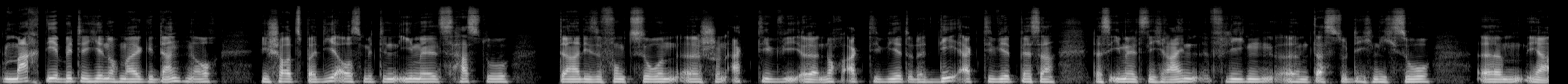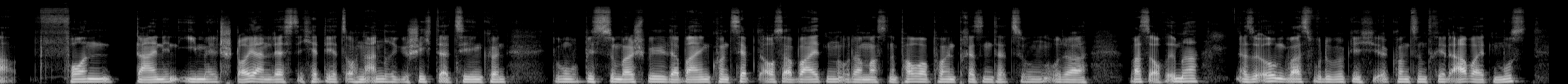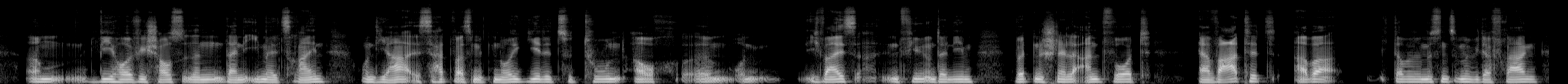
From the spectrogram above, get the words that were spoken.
mach dir bitte hier nochmal Gedanken auch, wie schaut es bei dir aus mit den E-Mails? Hast du da diese Funktion äh, schon aktiviert oder noch aktiviert oder deaktiviert besser, dass E-Mails nicht reinfliegen, ähm, dass du dich nicht so ähm, ja von deinen E-Mail steuern lässt. Ich hätte jetzt auch eine andere Geschichte erzählen können. Du bist zum Beispiel dabei, ein Konzept ausarbeiten oder machst eine PowerPoint-Präsentation oder was auch immer. Also irgendwas, wo du wirklich äh, konzentriert arbeiten musst. Ähm, wie häufig schaust du dann deine E-Mails rein? Und ja, es hat was mit Neugierde zu tun, auch ähm, und ich weiß, in vielen Unternehmen wird eine schnelle Antwort erwartet, aber ich glaube, wir müssen uns immer wieder fragen,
